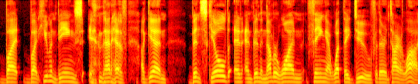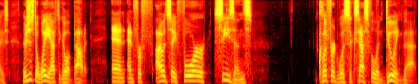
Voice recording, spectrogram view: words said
but but human beings that have again been skilled and, and been the number one thing at what they do for their entire lives. There's just a way you have to go about it. And and for I would say four seasons, Clifford was successful in doing that.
